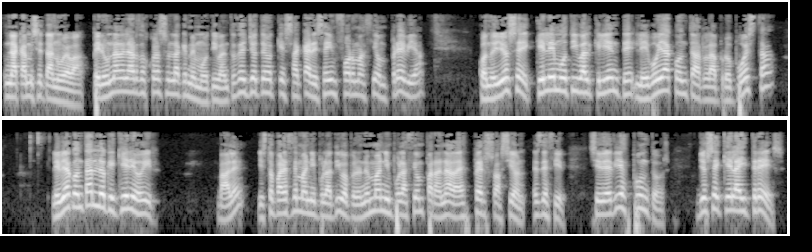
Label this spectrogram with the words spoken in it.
una camiseta nueva. Pero una de las dos cosas es la que me motiva. Entonces yo tengo que sacar esa información previa. Cuando yo sé qué le motiva al cliente, le voy a contar la propuesta, le voy a contar lo que quiere oír. ¿Vale? Y esto parece manipulativo, pero no es manipulación para nada, es persuasión. Es decir, si de 10 puntos yo sé que él hay tres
